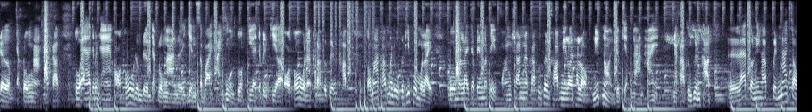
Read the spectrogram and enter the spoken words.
เดิมๆจากโรงงานนะครับตัวแอร์จะเป็นแอร์ออโต้เดิมๆจากโรงงานเลยเย็นสบายหายห่วงตัวเกียร์จะเป็นเกียร์ออโต้นะครับเพื่อนๆครับ ต่อมาครับมาดูกันที่พวงมาลัยพวงมาลัยจะเป็นมัลติฟังก์ชันนะครับเพื่อนๆครับมีรอยถลอกนิดหน่อยเดี๋ยวเก็บงานให้นะครับเพื่อนๆครับและตัวนี้ครับเป็นหน้าจอ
